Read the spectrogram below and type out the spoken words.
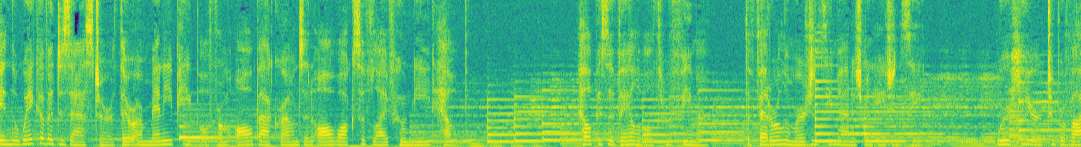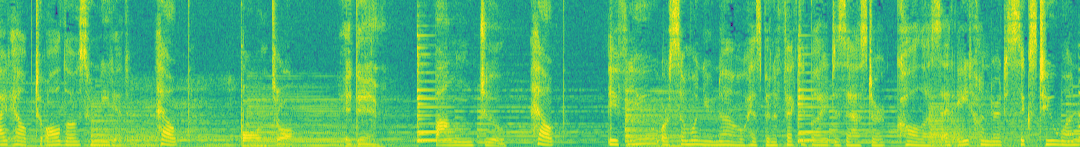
In the wake of a disaster, there are many people from all backgrounds and all walks of life who need help. Help is available through FEMA, the Federal Emergency Management Agency. We're here to provide help to all those who need it. Help. Ponto. Edem. Bangju. Help. If you or someone you know has been affected by a disaster, call us at 800 621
